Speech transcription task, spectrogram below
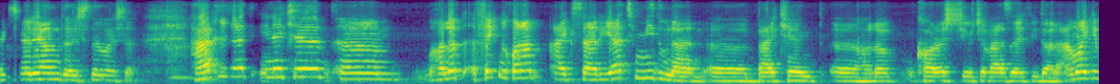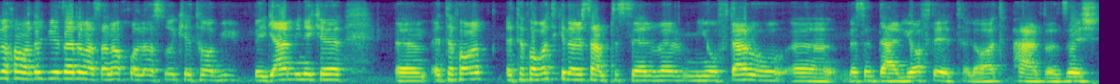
structure ی هم داشته باشه. حقیقت اینه که حالا فکر می‌کنم اکثریت می‌دونن backend حالا کارش چی و چه وظایفی داره. اما اگه بخوام حالا یه ذره مثلا خلاصه و کتابی بگم اینه که اتفاقات اتفاقاتی که داره سمت سرور میفته رو مثل دریافت اطلاعات پردازش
